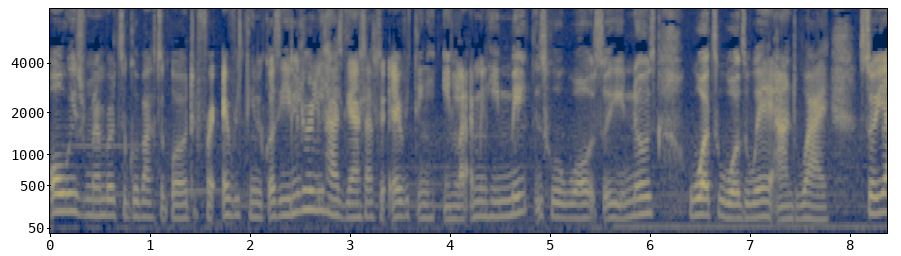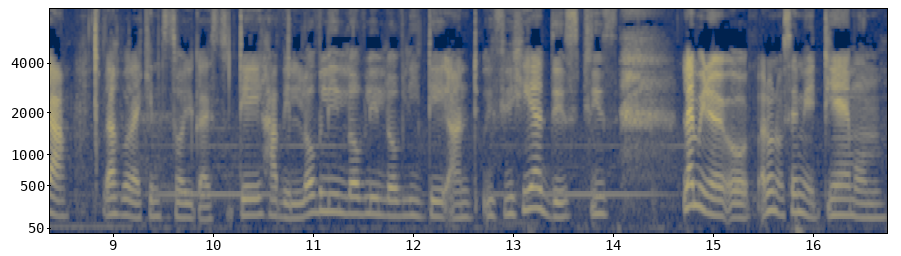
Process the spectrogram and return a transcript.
Always remember to go back to God for everything because He literally has the answer to everything in life. I mean, He made this whole world, so He knows what was where and why. So, yeah, that's what I came to tell you guys today. Have a lovely, lovely, lovely day. And if you hear this, please let me know or I don't know, send me a DM on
